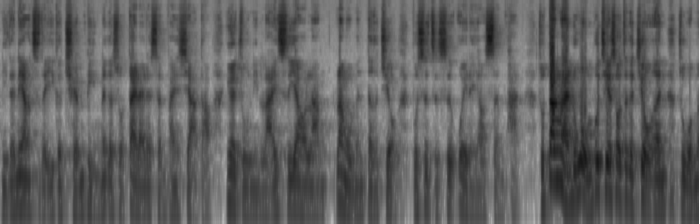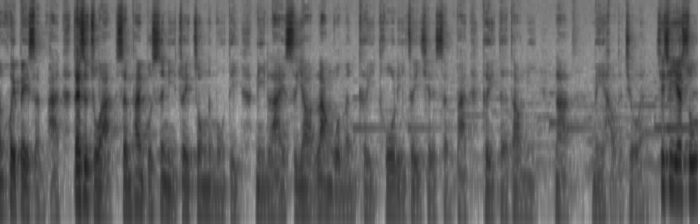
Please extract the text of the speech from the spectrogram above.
你的那样子的一个权柄，那个所带来的审判吓到，因为主，你来是要让让我们得救，不是只是为了要审判。主，当然，如果我们不接受这个救恩，主，我们会被审判。但是主啊，审判不是你最终的目的，你来是要让我们可以脱离这一切的审判，可以得到你那美好的救恩。谢谢耶稣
